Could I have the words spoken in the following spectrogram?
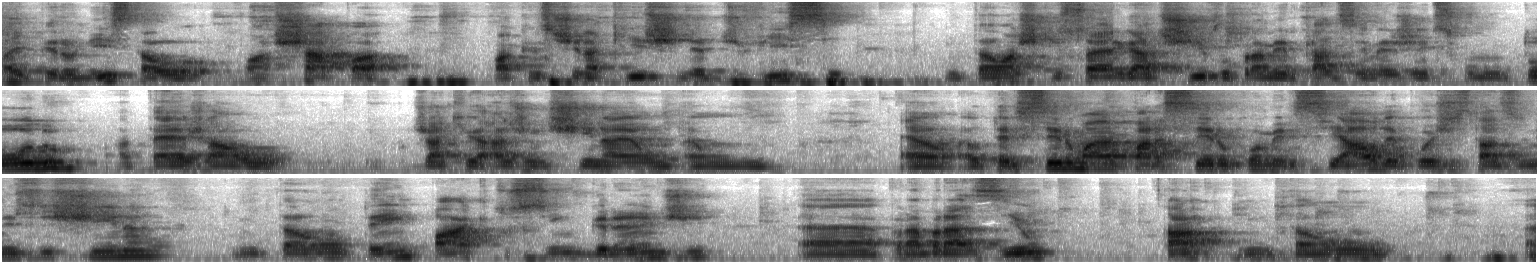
aí peronista, ou, com a chapa com a Cristina Kirchner de vice. Então, acho que isso é negativo para mercados emergentes como um todo, até já, o, já que a Argentina é, um, é, um, é, é o terceiro maior parceiro comercial depois dos Estados Unidos e China, então tem impacto sim grande é, para Brasil, tá? Então, é,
